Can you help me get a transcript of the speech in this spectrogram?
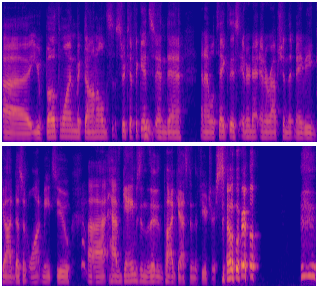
uh, you've both won McDonald's certificates, and uh, and I will take this internet interruption that maybe God doesn't want me to uh, have games in the podcast in the future. So we'll,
